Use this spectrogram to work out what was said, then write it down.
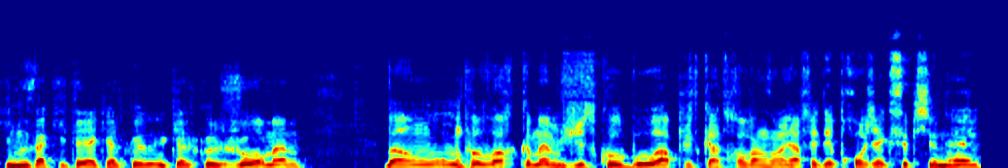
qui nous a quittés il y a quelques, quelques jours même. Ben, on, peut voir que même jusqu'au bout, à plus de 80 ans, il a fait des projets exceptionnels.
